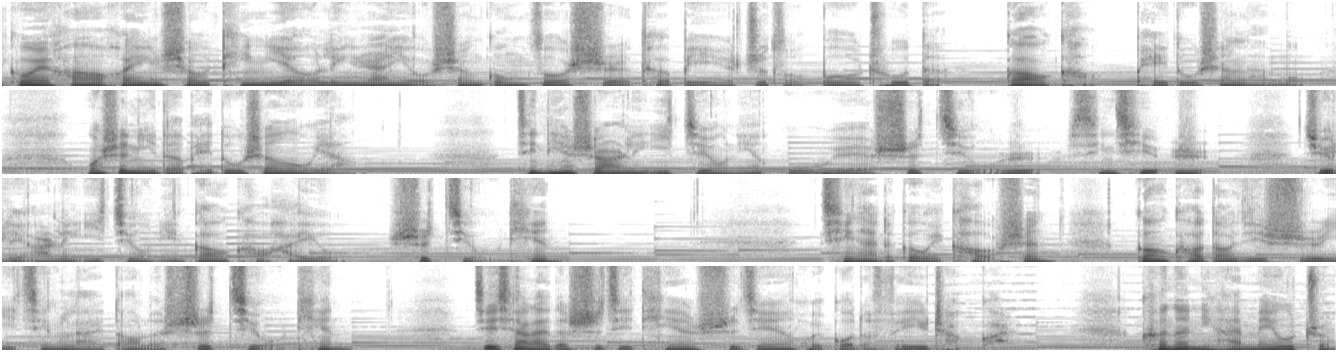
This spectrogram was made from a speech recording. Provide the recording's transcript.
各位好，欢迎收听由林然有声工作室特别制作播出的高考陪读生栏目，我是你的陪读生欧阳。今天是二零一九年五月十九日，星期日，距离二零一九年高考还有十九天。亲爱的各位考生，高考倒计时已经来到了十九天，接下来的十几天时间会过得非常快。可能你还没有准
